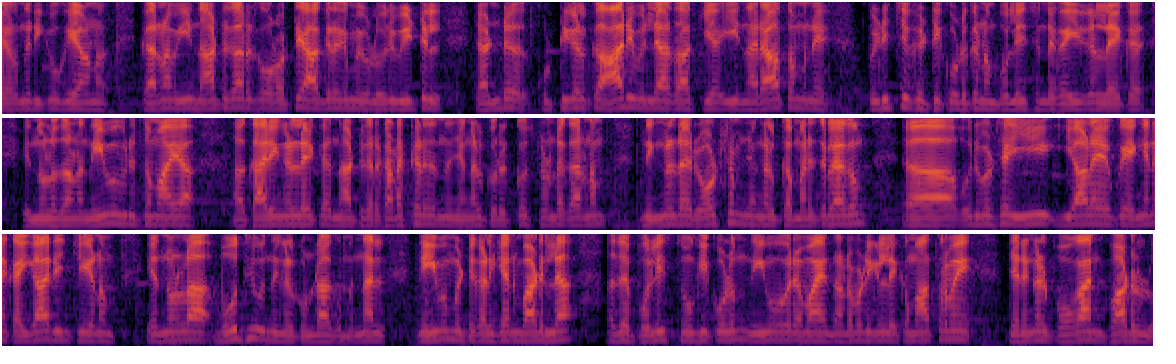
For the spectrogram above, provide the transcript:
ചേർന്നിരിക്കുകയാണ്. കാരണം ഈ നാട്ടുകാർ നാട്ടുകാർക്ക് ഒരൊറ്റ ആഗ്രഹമേ ഉള്ളൂ. ഒരു വീട്ടിൽ രണ്ട് കുട്ടികൾക്ക് ആരുമില്ലാതാക്കിയ ഈ നരാത്തമ്മനെ പിടിച്ചു കെട്ടി കൊടുക്കണം പോലീസിന്റെ കൈകളിലേക്ക് എന്നുള്ളതാണ് നിയമവിരുദ്ധമായ കാര്യങ്ങളിലേക്ക് നാട്ടുകാർ കടക്കരുതെന്ന് ഞങ്ങൾക്ക് റിക്വസ്റ്റ് ഉണ്ട്. കാരണം നിങ്ങളുടെ രോഷം ഞങ്ങൾക്ക് മനസ്സിലാകും. ഒരുപക്ഷെ ഈ ഇയാളെയൊക്കെ എങ്ങനെ കൈകാര്യം ചെയ്യണം എന്നുള്ള ബോധ്യവും നിങ്ങൾക്കുണ്ടാകും. എന്നാൽ നിയമം വിട്ട് കളിക്കാൻ പാടില്ല. അത് പോലീസ് നോക്കിക്കോളും. നിയമപരമായ നടപടികളിലേക്ക് മാത്രമേ ജനങ്ങൾ പോകാൻ പാടുള്ളൂ.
